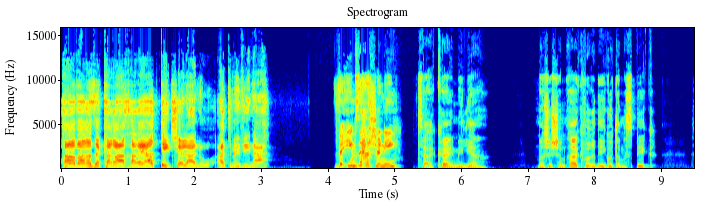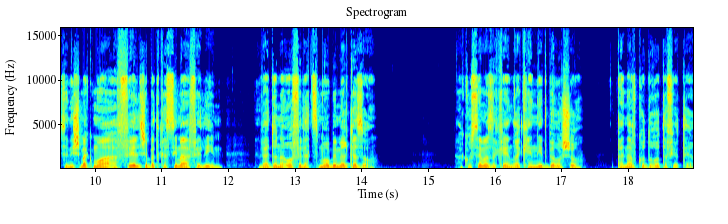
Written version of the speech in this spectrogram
העבר הזה קרה אחרי העתיד שלנו, את מבינה? ואם זה השני? צעקה אמיליה. מה ששמעה כבר הדאיג אותה מספיק. זה נשמע כמו האפל שבטקסים האפלים, ואדון האופל עצמו במרכזו. הקוסם הזקן רק הניד בראשו, פניו קודרות אף יותר.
